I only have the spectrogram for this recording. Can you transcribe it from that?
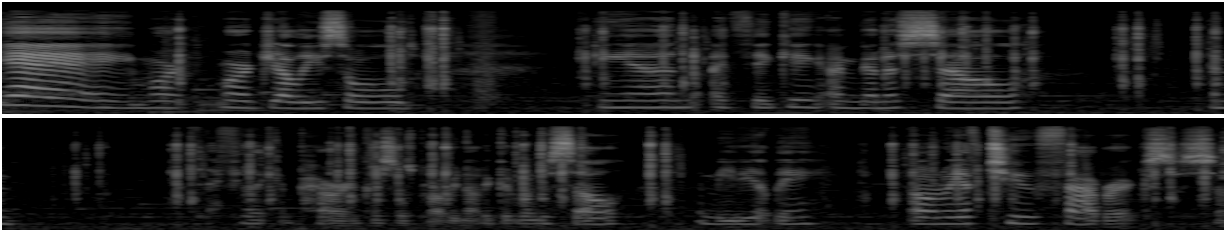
Yay! More, more jelly sold. And I'm thinking I'm gonna sell... I feel like Empowering Crystal's probably not a good one to sell immediately. Oh, and we have two fabrics, so...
